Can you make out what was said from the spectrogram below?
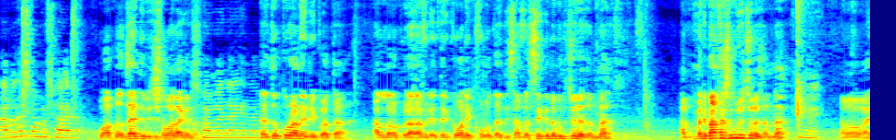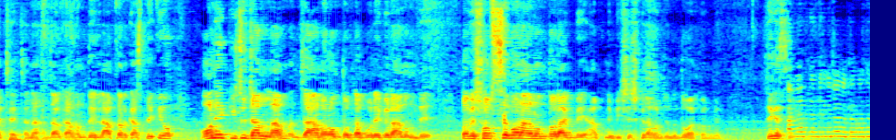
আমাদের সমস্যা হয় না। ও আপনার যাইতে বেশি সময় লাগে না? সময় লাগে না। এটা তো কোরআনেরই কথা। আল্লাহ রব্বুল আলমিন এদেরকে অনেক ক্ষমতা দিচ্ছে আপনার সেকেন্ডের মধ্যে চলে যান না? মানে বাতাসে উড়ে চলে যান, না? ও আচ্ছা আচ্ছা না যাও আলহামদুলিল্লাহ, আপনার কাছ থেকে অনেক কিছু জানলাম যা আমার অন্তরটা ভরে গেল আনন্দে। তবে সবচেয়ে বড় আনন্দ লাগবে, আপনি বিশেষ করে আমার জন্য দোয়া করবেন। ঠিক আছে? আমি আপনাদেরকে যতটা কথা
